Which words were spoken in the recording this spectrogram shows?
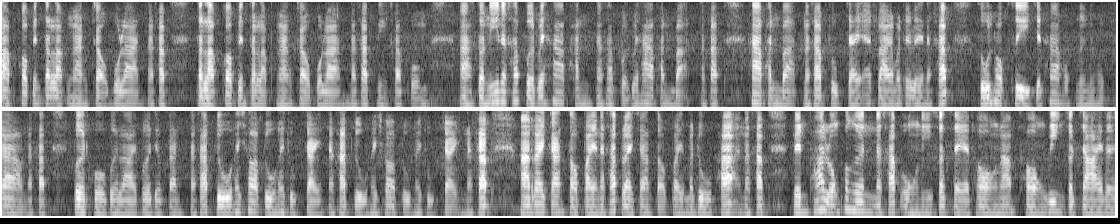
ลับก็เป็นตลับงานเก่าโบราณนะครับ ตลับก็เป็นตลับงานเก่าโบราณนะครับนี่ครับผม อ่าตอนนี้นะครับเปิดไว้ 5,000นะครับเปิดไว้ 5,000 บาทนะครับ5,000 บาทนะครับถูกใจแอดไลน์มาได้เลยนะครับ0647561169นะครับเปิดโทรเบอร์ไลน์เบอร์เดียวกันนะครับ ดูให้ชอบดูให้ถูกใจนะครับ ดูให้ชอบดูให้ถูกใจนะครับอ่ารายการต่อไปนะครับ รายการต่อไปมาดูพระนะครับ เป็นพระหลวงพ่อเงินนะครับ องค์นี้กระแสทองน้ำทองวิ่งกระจายเลย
